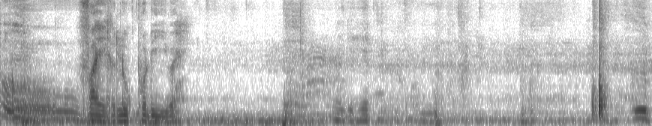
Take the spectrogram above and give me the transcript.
โอ้ไฟก็ลุกพอดีไว้คือจะเฮ็ดกึบ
